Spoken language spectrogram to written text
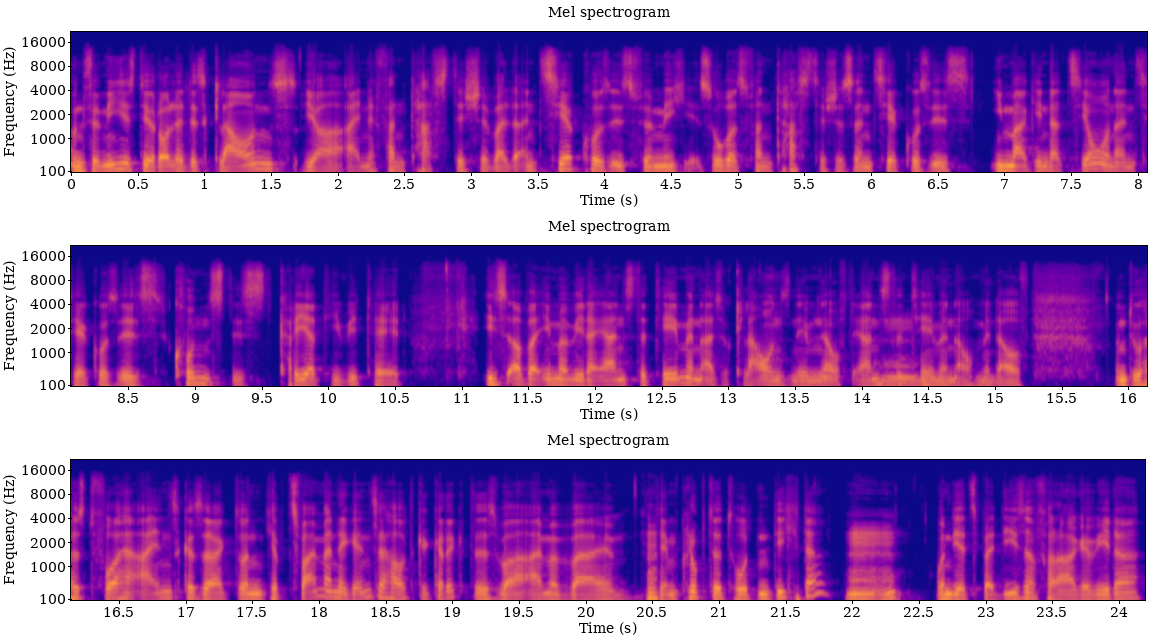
Und für mich ist die Rolle des Clowns ja eine fantastische, weil ein Zirkus ist für mich sowas Fantastisches. Ein Zirkus ist Imagination, ein Zirkus ist Kunst, ist Kreativität, ist aber immer wieder ernste Themen. Also Clowns nehmen ja oft ernste mhm. Themen auch mit auf. Und du hast vorher eins gesagt und ich habe zweimal eine Gänsehaut gekriegt. Das war einmal bei hm. dem Club der Toten Dichter. Mhm. Und jetzt bei dieser Frage wieder.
